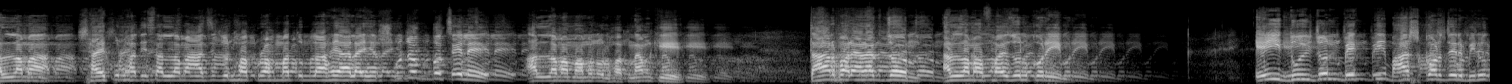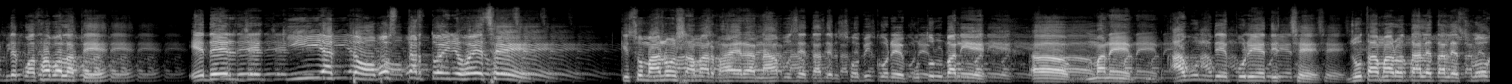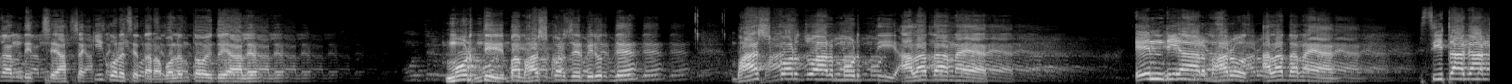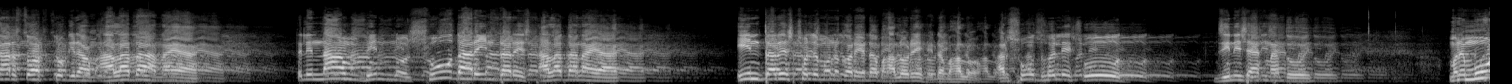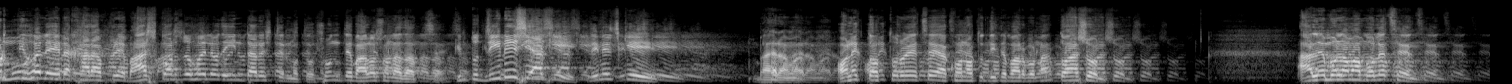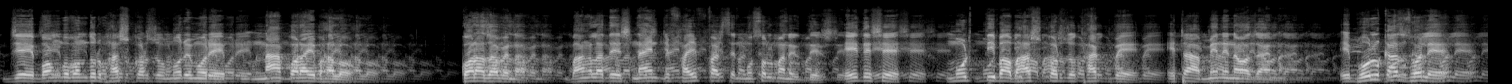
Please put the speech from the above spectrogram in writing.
আল্লামা শাইখুল হাদিস, আল্লামা আজিজুল হক রহমাতুল্লাহ আলাইহের সুযোগ্য ছেলে, আল্লামা মামুনুল হক। নাম কি? তারপরে আরেকজন, আল্লামা ফয়জুল করিম। এই দুইজন ব্যক্তি ভাস্কর্যের বিরুদ্ধে কথা বলাতে এদের যে কি একটা অবস্থার তৈরি হয়েছে। কিছু মানুষ আমার ভাইয়েরা না বুঝে তাদের ছবি করে পুতুল বানিয়ে মানে আগুন দিয়ে পুড়িয়ে দিচ্ছে, জুতা মারো, তালে তালে স্লোগান দিচ্ছে। আচ্ছা কি করেছে তারা বলেন তো ওই দুই আলেম? মূর্তি বা ভাস্কর্যের বিরুদ্ধে? ভাস্কর্য আর মূর্তি আলাদা নায়ক ইন্ডিয়ার ভারত আলাদা নায়ক। চিটাগাং আর চট্টগ্রাম আলাদা নায়ক। তাহলে নাম ভিন্ন, সুদ আর ইন্টারেস্ট আলাদা নায়ক। ইন্টারেস্ট হলে মনে করে এটা ভালো রে, এটা ভালো। আর সুদ হলে সুদ। জিনিস এক না দুই। মানে মূর্তি হলে এটা খারাপ রে, ভাস্কর্য হলে ইন্টারেস্টের মতো। শুনতে ভালো শোনা যাচ্ছে। কিন্তু জিনিস একই। জিনিস কি? ভাইয়ের আমার, অনেক তথ্য রয়েছে, এখন অত দিতে পারব না। তো আসুন। আলেমুলামা বলেছেন যে, বঙ্গবন্ধুর ভাস্কর্য মরে মরে না করাই ভালো। করা যাবে না। বাংলাদেশ নাইনটি ফাইভ পার্সেন্ট মুসলমানের দেশ। এই দেশে মূর্তি বা ভাস্কর্য থাকবে, এটা মেনে নেওয়া যায় না। এই ভুল কাজ হলে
